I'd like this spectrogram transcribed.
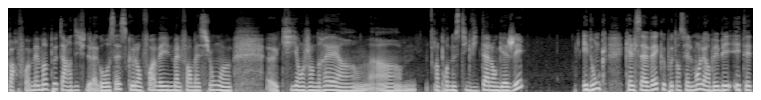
parfois même un peu tardif de la grossesse que l'enfant avait une malformation euh, euh, qui engendrait un, un pronostic vital engagé. Et donc qu'elle savait que potentiellement leur bébé était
